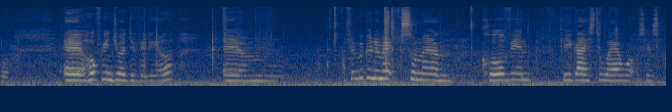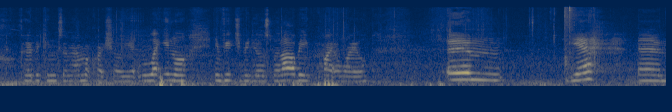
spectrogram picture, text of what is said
but uh, hope you enjoyed the video. Um, I think we're gonna make some um, clothing for you guys to wear. What says Curbi Kingston? I'm not quite sure yet. We'll let you know in future videos, but that'll be quite a while. Um, yeah. Um,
